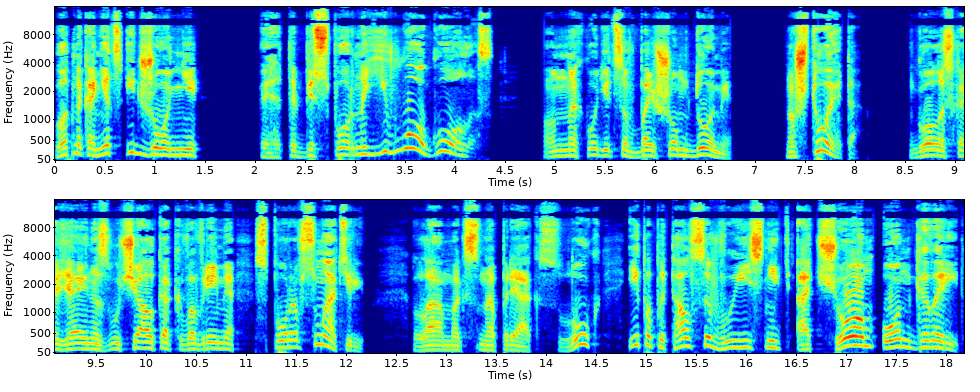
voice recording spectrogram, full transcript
Вот, наконец, и Джонни. Это бесспорно его голос. Он находится в большом доме. Но что это? Голос хозяина звучал, как во время споров с матерью. Ламакс напряг слух и попытался выяснить, о чем он говорит.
